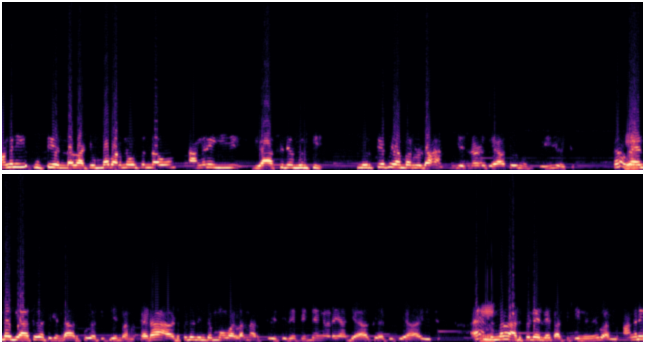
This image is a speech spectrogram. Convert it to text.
അങ്ങനെ ഈ കുട്ടി എന്താ കാട്ടി? ഉമ്മ പറഞ്ഞു കൊടുത്തുണ്ടാവും അങ്ങനെ ഈ ഗ്യാസിനെ നിർത്തി. നിർത്തിയപ്പോൾ ഞാൻ പറഞ്ഞിടാ എന്നോട് ഗ്യാസ് നിർത്തി ചോദിച്ചു വേണ്ട ഗ്യാസ് കത്തിക്കണ്ട അടുപ്പ് കത്തിക്കുകയും പറഞ്ഞു. എടാ അടുപ്പിൽ നിന്റെ മോ വെള്ളം നിറച്ച് വെച്ചിട്ട് പിന്നെ എങ്ങനെ ഞാൻ ഗ്യാസ് കത്തിക്കുക ചോദിച്ചു. നിങ്ങൾ അടുപ്പിലല്ലേ കത്തിക്കുന്നത് പറഞ്ഞു. അങ്ങനെ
